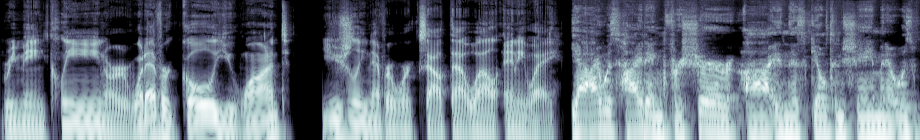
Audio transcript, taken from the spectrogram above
remain clean or whatever goal you want usually never works out that well anyway. Yeah, I was hiding for sure uh, in this guilt and shame, and it was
